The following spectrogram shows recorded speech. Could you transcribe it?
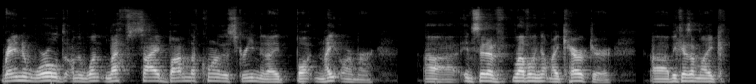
random world on the one left side, bottom left corner of the screen that I bought knight armor uh, instead of leveling up my character uh, because I'm like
